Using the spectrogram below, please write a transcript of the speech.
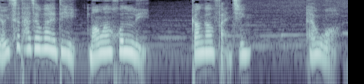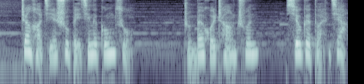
有一次他在外地忙完婚礼，刚刚返京，而我。正好结束北京的工作，准备回长春休个短假。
